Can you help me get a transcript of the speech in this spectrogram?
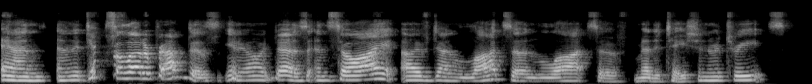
And and it takes a lot of practice you know it does. And so i i've done lots and lots of meditation retreats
